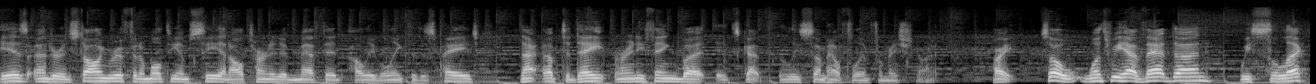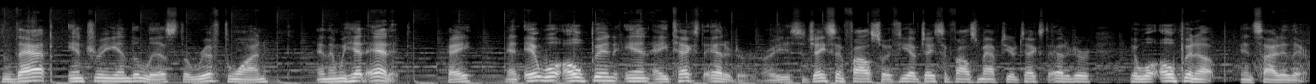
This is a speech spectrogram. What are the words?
is under installing Rift in a multi-MC, an alternative method. I'll leave a link to this page. Not up to date or anything, but it's got at least some helpful information on it. All right, so once we have that done, we select that entry in the list, the Rift one, and then we hit edit, okay? And it will open in a text editor, right? It's a JSON file, so if you have JSON files mapped to your text editor, it will open up inside of there.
